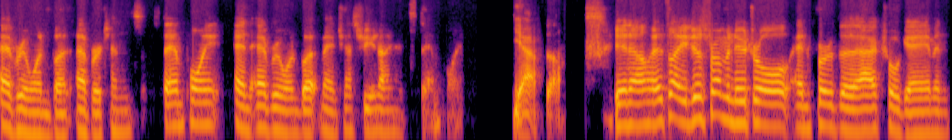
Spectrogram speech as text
everyone but Everton's standpoint and everyone but Manchester United's standpoint. Yeah, you know it's like just from a neutral and for the actual game and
